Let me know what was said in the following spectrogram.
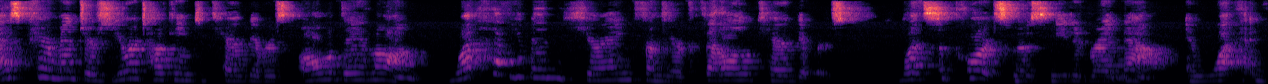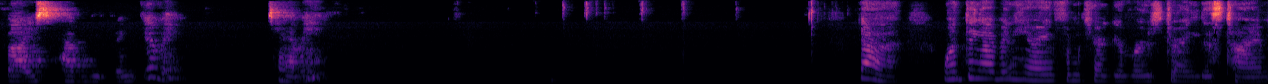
As peer mentors, you are talking to caregivers all day long. What have you been hearing from your fellow caregivers? What support's most needed right now? And what advice have you been giving? Tammy? Yeah, one thing I've been hearing from caregivers during this time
